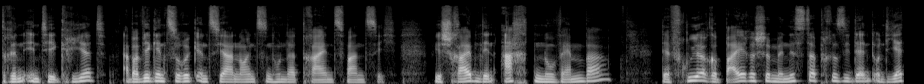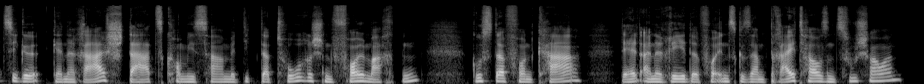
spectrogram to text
drin integriert. Aber wir gehen zurück ins Jahr 1923. Wir schreiben den 8. November der frühere bayerische Ministerpräsident und jetzige Generalstaatskommissar mit diktatorischen Vollmachten, Gustav von K., der hält eine Rede vor insgesamt 3000 Zuschauern.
